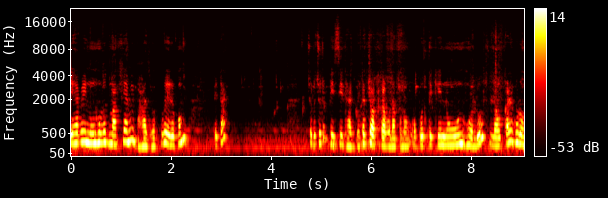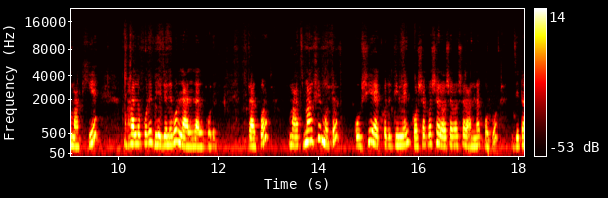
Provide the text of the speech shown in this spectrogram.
এভাবেই নুন হলুদ মাখিয়ে আমি ভাজবো, পুরো এরকম এটা ছোট ছোট পিসই থাকবে। এটা চটকাবো না কোনো, ওপর থেকে নুন, হলুদ, লঙ্কার গুঁড়ো মাখিয়ে ভালো করে ভেজে নেব লাল লাল করে। তারপর মাছ মাংসের মতো কষিয়ে একবারে ডিমের কষা কষা রসা রসা রান্না করব, যেটা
